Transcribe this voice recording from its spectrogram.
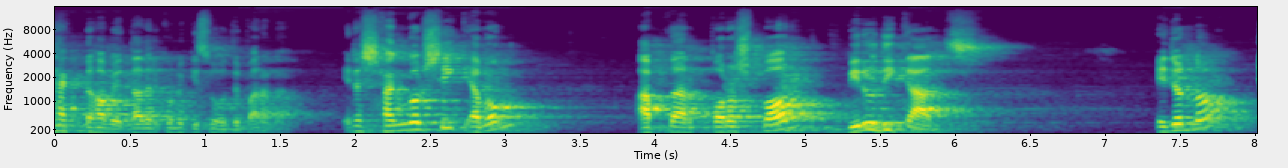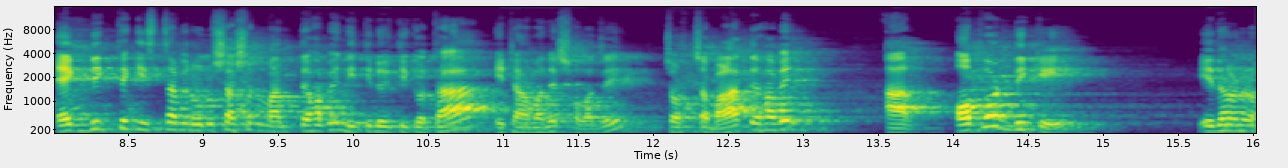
থাকতে হবে, তাদের কোনো কিছু হতে পারে না। এটা সাংঘর্ষিক এবং আপনার পরস্পর বিরোধী কাজ। এজন্য একদিক থেকে ইসলামের অনুশাসন মানতে হবে, নীতিনৈতিকতা, এটা আমাদের সমাজে চর্চা বাড়াতে হবে। আর অপর দিকে এ ধরনের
